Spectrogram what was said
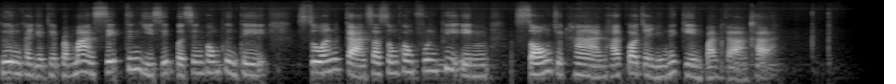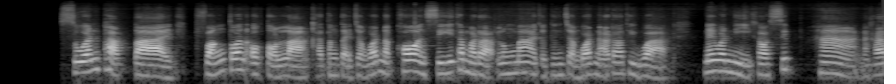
ขึ้นค่ะอยู่ที่ประมาณ 10 ถึง 20เปอร์เซ็นของพื้นที่ ส่วนการสะสมของฝุ่น PM 2.5 นะคะก็จะอยู่ในเกณฑ์ปานกลางค่ะ สวนผักตายฝังต้นออกตอนล่างค่ะตั้งแต่จังหวัดนครศรีธรรมราชลงมาจนถึงจังหวัดนราธิวาสในวันนี้เขา15นะคะ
